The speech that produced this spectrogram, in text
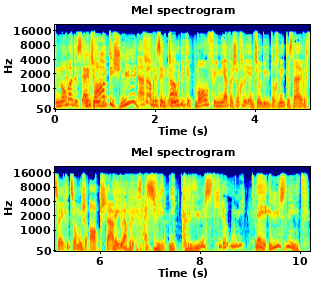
nochmal das. Empathisch nichts. Eben, aber das entschuldigt mal, finde ich eben schon ein bisschen, entschuldigt doch nicht, dass du einfach zwei so musst abstempeln. Nein, aber- es wird nicht grüßt in der Uni. Nein, uns nicht.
